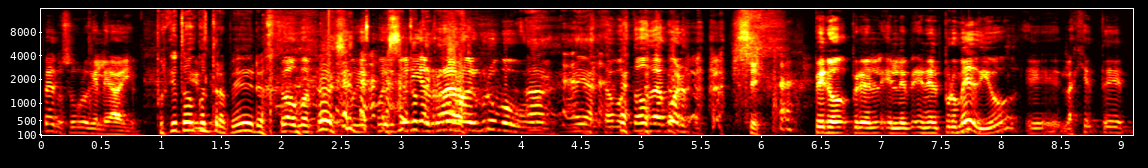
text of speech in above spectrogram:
Pedro, seguro que le va bien. ¿Por qué todo contra Pedro? todo contra porque sería el raro del grupo. Ah, ya. Estamos todos de acuerdo. Pero, pero el- el- en el promedio, eh, la gente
